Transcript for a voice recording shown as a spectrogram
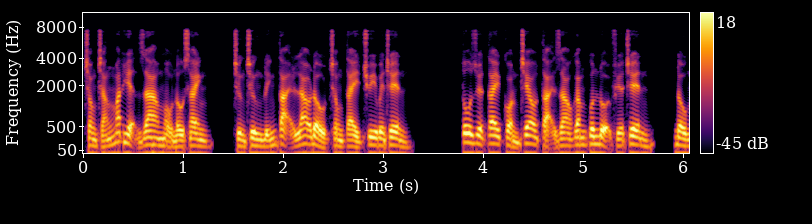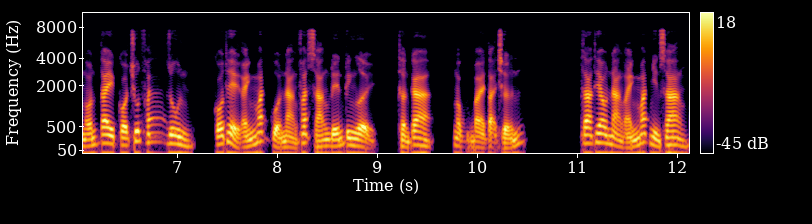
trong trắng mắt hiện ra màu nâu xanh, trừng trừng đính tại lao đầu trong tay truy bên trên. Tô duyệt tay còn treo tại dao găm quân đội phía trên, đầu ngón tay có chút phát run, có thể ánh mắt của nàng phát sáng đến kinh người, thần ca, ngọc bài tại trấn. Ta theo nàng ánh mắt nhìn sang.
